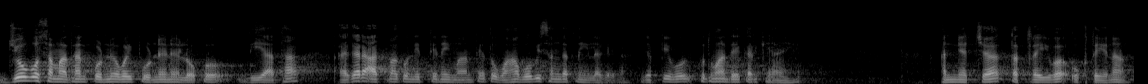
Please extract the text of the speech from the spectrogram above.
जो वो समाधान पुण्य वही पुण्य ने लोग को दिया था। अगर आत्मा को नित्य नहीं मानते तो वहाँ वो भी संगत नहीं लगेगा, जबकि वो खुद वहाँ देकर के आए हैं। अन्य तत्र उक्तेना।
